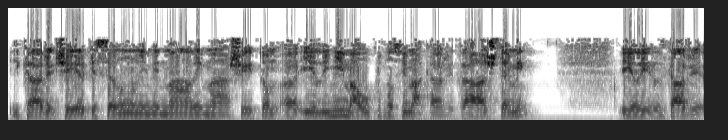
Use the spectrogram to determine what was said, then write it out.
i kaže čerke Seluni min mali ma šitom, e, ili njima ukupno svima kaže tražite mi, ili kaže, e,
